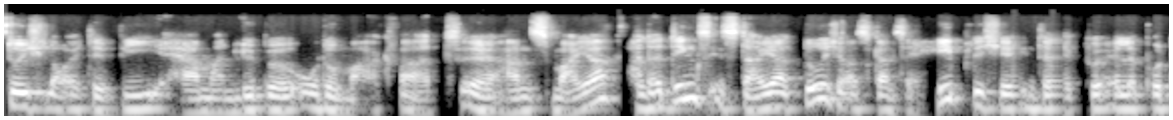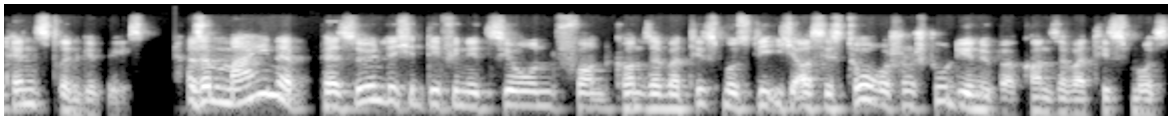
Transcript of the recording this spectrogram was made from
durch Leute wie Hermann Lübbe, Odo Marquardt, äh, Hans Mayer. Allerdings ist da ja durchaus ganz erhebliche intellektuelle Potenz drin gewesen gewesen. Also meine persönliche Definition von Konservatismus, die ich aus historischen Studien über Konservatismus,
